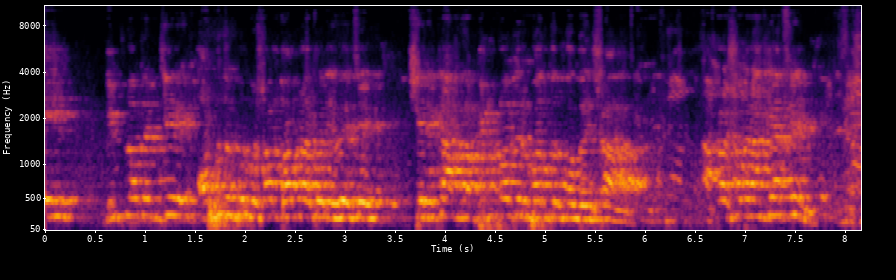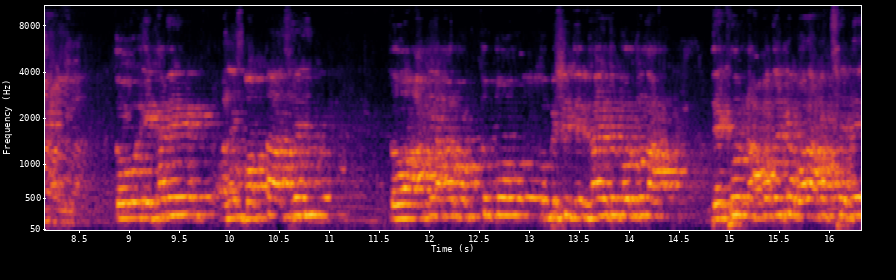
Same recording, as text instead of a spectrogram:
এই বিপ্লবের যে অভূতপূর্ব সম্ভাবনা তৈরি হয়েছে, সেটাকে আমরা বিপ্লবের রূপান্তর করব আপনারা সবাই রাজি আছেন? তো এখানে অনেক বক্তা আছেন। তো আমি আমার বক্তব্য খুব বেশি দীর্ঘায়িত করব না। দেখুন, আমাদেরকে বলা হচ্ছে দে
